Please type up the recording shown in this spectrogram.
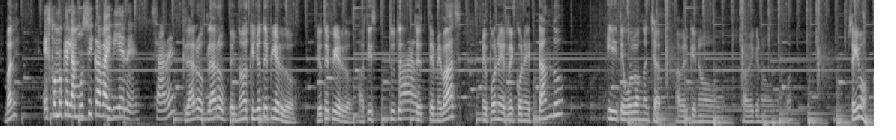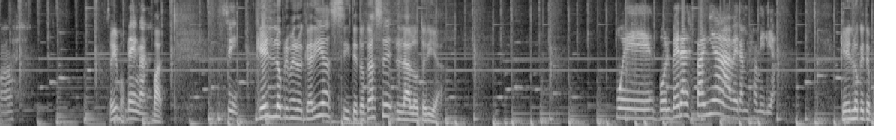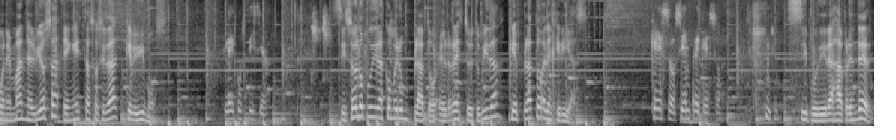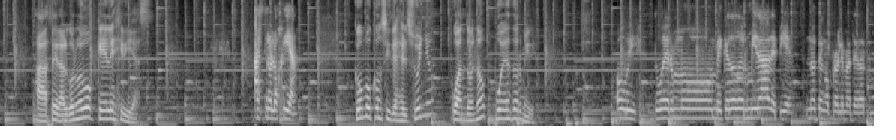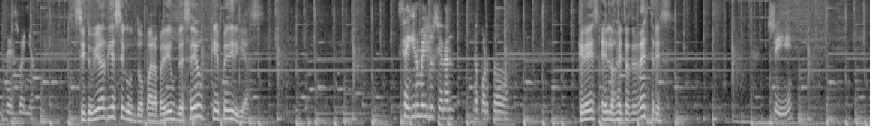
¿Vale? Es como que la música va y viene, ¿sabes? Claro, claro. eh, No, es que yo te pierdo. Yo te pierdo. A ti, tú te, Ah. te- te me vas, me pones reconectando y te vuelvo a enganchar. A ver que no. A ver que no. bueno. ¿Seguimos? Ah, ¿Seguimos? venga, Vale. sí. ¿Qué es lo primero que harías si te tocase la lotería? Pues volver a España a ver a mi familia. ¿Qué es lo que te pone más nerviosa en esta sociedad que vivimos? La injusticia. Si solo pudieras comer un plato el resto de tu vida, ¿qué plato elegirías? Queso, siempre queso. Si pudieras aprender a hacer algo nuevo, ¿qué elegirías? Astrología. ¿Cómo concilias el sueño cuando no puedes dormir? Uy, duermo, me quedo dormida de pie. No tengo problemas de, de sueño. Si tuvieras 10 segundos para pedir un deseo, ¿qué pedirías? Seguirme ilusionando por todo. ¿Crees en los extraterrestres? Sí,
